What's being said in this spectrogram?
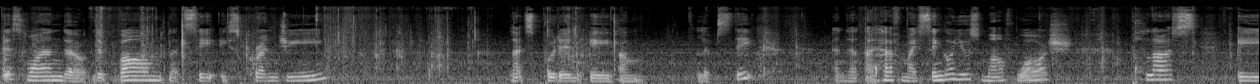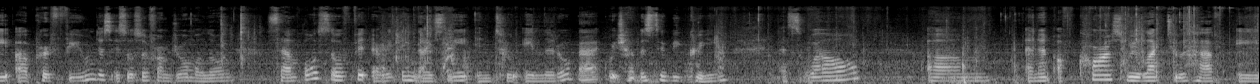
this one the lip balm let's say a scrunchie let's put in a um, lipstick. And then I have my single-use mouthwash plus a, a perfume. This is also from Jo Malone sample. So fit everything nicely into a little bag which happens to be green as well. Um, and then of course we like to have a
